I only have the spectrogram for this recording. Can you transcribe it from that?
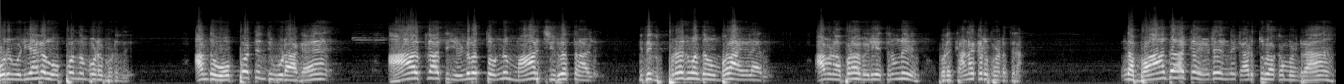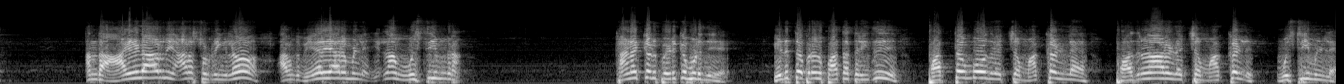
ஒரு வழியாக ஒப்பந்தம் போடப்படுது. அந்த ஒப்பந்தத்தின் ஊடாக ஆயிரத்தி தொள்ளாயிரத்தி எழுபத்தொன்னு மார்ச் இருபத்தி நாலு இதுக்கு பிறகு வந்தவன் பூரா அயலாரு. அவன் அப்புறம் வெளியேற்றணும்னு ஒரு கணக்கெடுப்பு நடத்துறான். இந்த பாஜக இடம் என்ன கருத்துருவாக்கம் பண்றான். அந்த அயலாருன்னு யார சொல்றீங்களோ அவங்க வேற யாரும் இல்லை. எல்லாம் முஸ்லீம்ங்கிறான். கணக்கெடுப்பு எடுக்கப்படுது. எடுத்த பிறகு பார்த்தா தெரியுது பத்தொன்பது லட்சம் மக்கள்ல பதினாறு லட்சம் மக்கள் முஸ்லீம் இல்லை.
